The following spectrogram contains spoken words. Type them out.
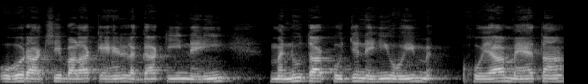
ਉਹ ਰਕਸ਼ੇ ਵਾਲਾ ਕਹਿਣ ਲੱਗਾ ਕਿ ਨਹੀਂ, ਮੈਨੂੰ ਤਾਂ ਕੁਝ ਨਹੀਂ ਹੋਈ, ਮ- ਹੋਇਆ, ਮੈਂ ਤਾਂ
